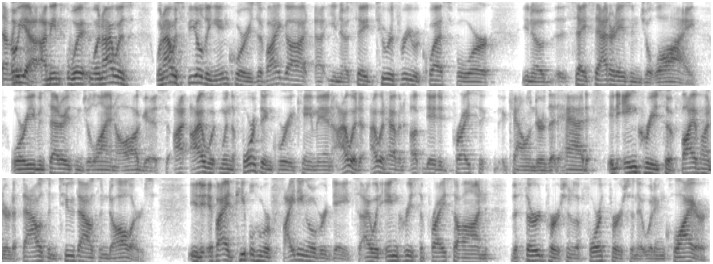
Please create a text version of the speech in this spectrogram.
Oh yeah, I mean when I was when I was fielding inquiries, if I got uh, you know say two or three requests for you know say Saturdays in July or even Saturdays in July and August. I, I, would when the fourth inquiry came in, I would I would have an updated price calendar that had an increase of five hundred, a thousand, two thousand dollars. If I had people who were fighting over dates, I would increase the price on the third person or the fourth person that would inquire.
